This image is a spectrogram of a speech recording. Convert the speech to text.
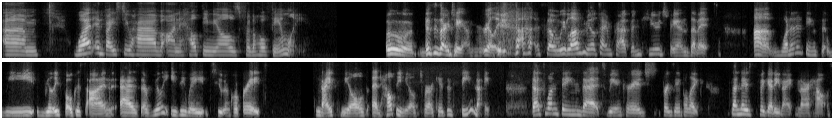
Um, what advice do you have on healthy meals for the whole family? Oh, this is our jam, really. so we love mealtime prep and huge fans of it. Um, one of the things that we really focus on as a really easy way to incorporate nice meals and healthy meals for our kids is theme nights. That's one thing that we encourage. For example, like Sunday spaghetti night in our house.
